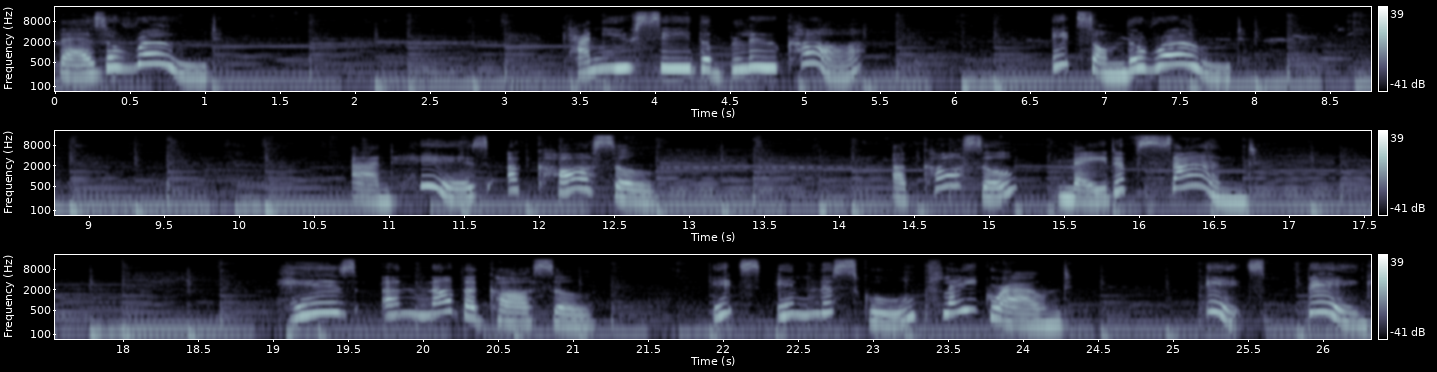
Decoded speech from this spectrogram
There's a road. Can you see the blue car? It's on the road. And here's a castle. A castle made of sand. Here's another castle. It's in the school playground. It's big.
